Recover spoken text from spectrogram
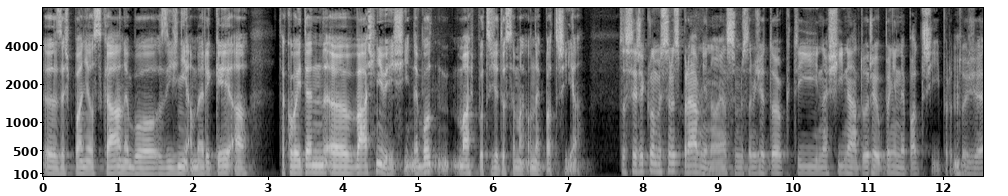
eh, ze Španělska nebo z Jižní Ameriky a takový ten uh, vášnivější, nebo máš pocit, že to sem nepatří? A... To si řekl, myslím, správně. No. Já si myslím, že to k té naší nátuře úplně nepatří, protože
